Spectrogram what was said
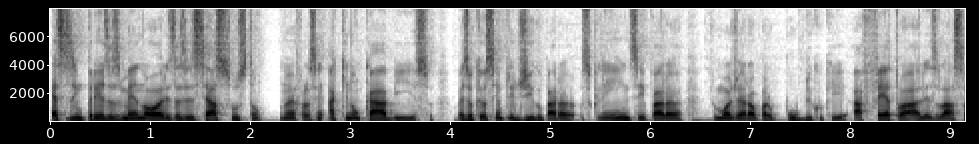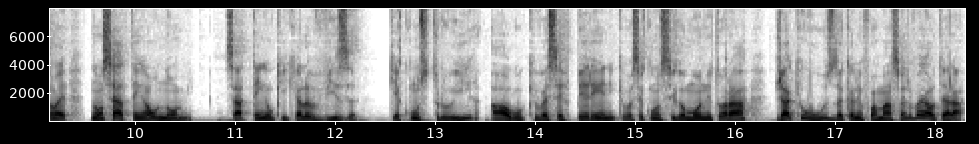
essas empresas menores às vezes se assustam, né? Falam assim, aqui não cabe isso. Mas o que eu sempre digo para os clientes e para, de modo geral, para o público que afeta a legislação é não se atenha ao nome se atém ao que, que ela visa, que é construir algo que vai ser perene, que você consiga monitorar, já que o uso daquela informação ele vai alterar.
